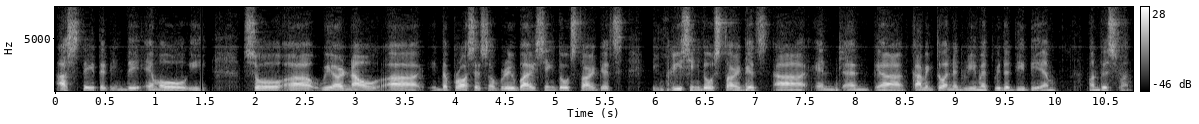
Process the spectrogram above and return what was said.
as stated in the MOOE. So uh, we are now uh, in the process of revising those targets, increasing those targets, uh, and and uh, coming to an agreement with the DBM on this one.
